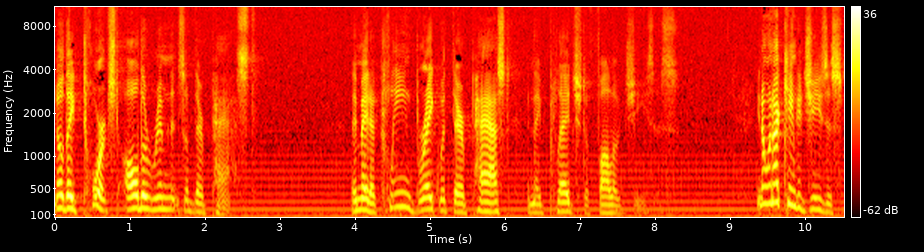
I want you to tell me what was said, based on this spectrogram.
No, they torched all the remnants of their past. They made a clean break with their past and they pledged to follow Jesus. You know, when I came to Jesus,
